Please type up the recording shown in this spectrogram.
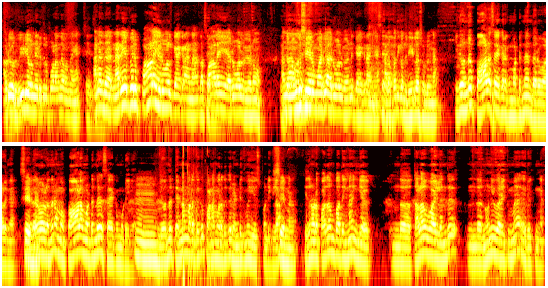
அப்படியே ஒரு வீடியோ ஒன்று எடுத்துட்டு போலாம் தான் வந்தேன். சரி. ஆனா இந்த நிறைய பேர் பாலை அருவாள் கேக்குறாங்கண்ணா அந்த பாலை அருவாள் வேணும். அந்த நொங்கு செய்யற மாதிரிலாம் அருவாள் வேணும்னு கேக்குறாங்க. அதை பத்தி கொஞ்சம் டீட்டெயிலாக சொல்லுங்கண்ணா. இது வந்து பாலை சேர்க்கறதுக்கு மட்டும்தான் இந்த அருவாளுங்க. சரி. அருவாள் வந்து நம்ம பாலை மட்டும்தான் சேர்க்க முடியுங்க. ம் இது வந்து தென்னை மரத்துக்கு பனை மரத்துக்கு ரெண்டுக்குமே யூஸ் பண்ணிக்கலாம். இதனோட பதம் பாத்தீங்கன்னா இங்க இந்த தலவாயிலேருந்து இந்த நுனி வரைக்குமே இருக்குங்க.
